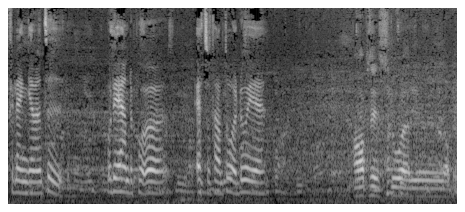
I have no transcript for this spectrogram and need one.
förlängd garanti och det ändå på eh, ett och ett halvt år, då är, Ja, precis. Då är det ju jobbigt.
